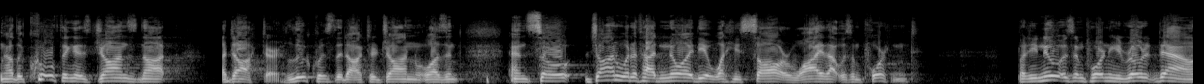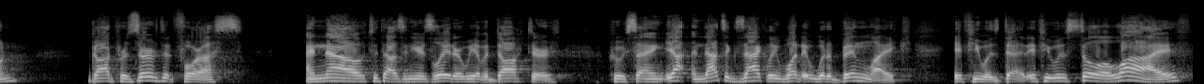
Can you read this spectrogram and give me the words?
Now, the cool thing is, John's not a doctor. Luke was the doctor, John wasn't. And so John would have had no idea what he saw or why that was important. But he knew it was important. He wrote it down. God preserved it for us. And now, 2,000 years later, we have a doctor who is saying, yeah, and that's exactly what it would have been like if he was dead. If he was still alive,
